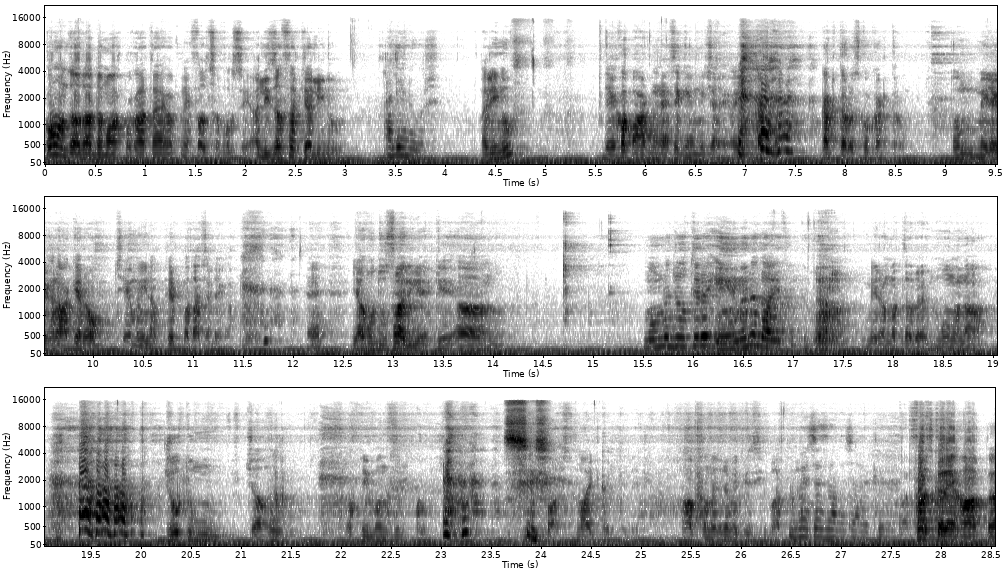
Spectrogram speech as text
कौन ज़्यादा दिमाग पकाता है अपने फलसफों से? अली ज़फ़र के अली नूर? अली नूर। अली नूर? देखो पार्टनर ऐसे गेम नहीं चलेगा। कट करो, कट करो उसको कट करो। तुम मेरे घर आके रहो छह महीना फिर पता चलेगा। है? या वो दूसरा भी है कि मोमना जो तेरा एम है ना लाइफ मेरा मतलब है मोमना। जो तुम चाहो अपनी मंजिल को स्माइल करके दे। आप समझ रहे मेरी इसी बात आ फ़र्ज़ करें आप अ,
